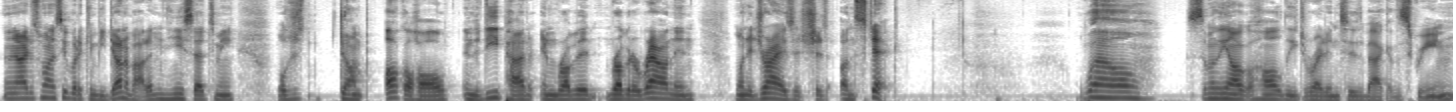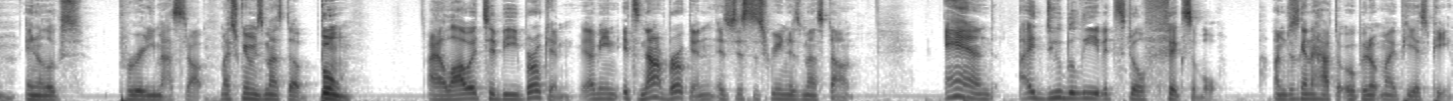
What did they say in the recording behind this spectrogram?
And I just want to see what it can be done about it. And he said to me, Well, just dump alcohol in the D pad and rub it rub it around and when it dries it should unstick. Well, some of the alcohol leaked right into the back of the screen and it looks pretty messed up. My screen is messed up. Boom. I allow it to be broken. I mean, it's not broken, it's just the screen is messed up. And I do believe it's still fixable. I'm just gonna have to open up my PSP.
